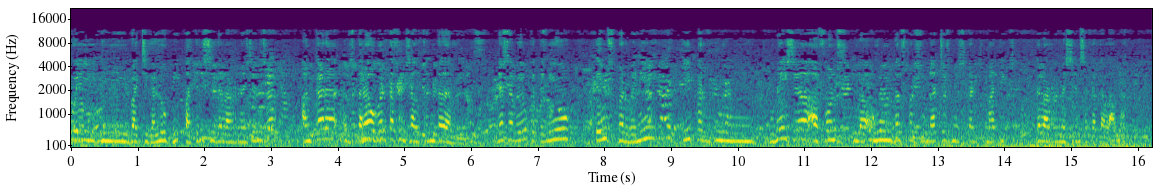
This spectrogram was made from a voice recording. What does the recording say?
Güell Batxigalupi, patrici de la Renaixença, encara estarà oberta fins al 30 d'abril. Ja sabeu que teniu temps per venir i per mm, conèixer a fons la, un dels personatges més carismàtics de la Renaixença catalana.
